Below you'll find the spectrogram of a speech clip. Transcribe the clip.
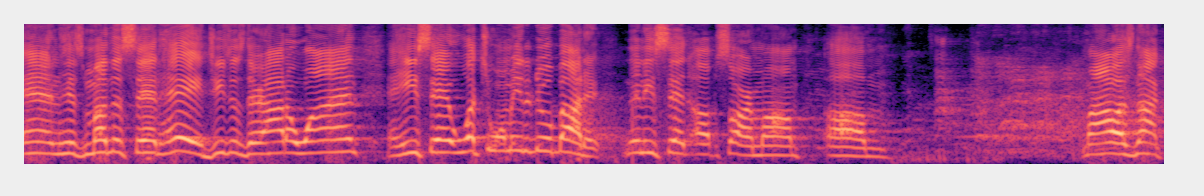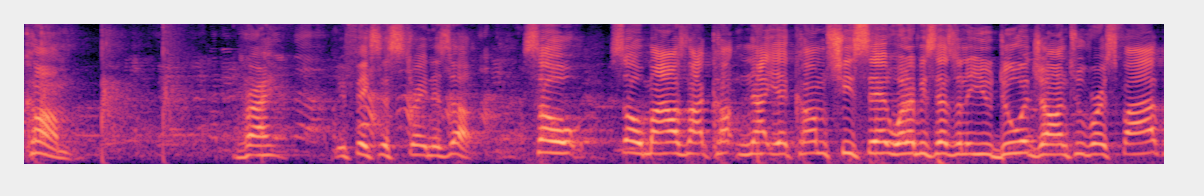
And his mother said, Hey, Jesus, they're out of wine. And he said, What you want me to do about it? And then he said, Oh, sorry, mom. Um, my hour's not come. Right? We fix this, straighten this up. So, so Miles not come, not yet come. She said, whatever he says unto you, do it. John 2, verse 5.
